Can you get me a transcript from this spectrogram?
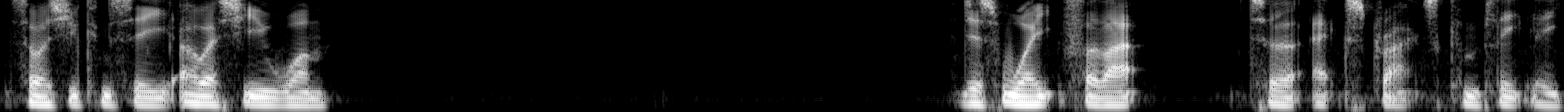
So as you can see, OSU1. Just wait for that to extract completely.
